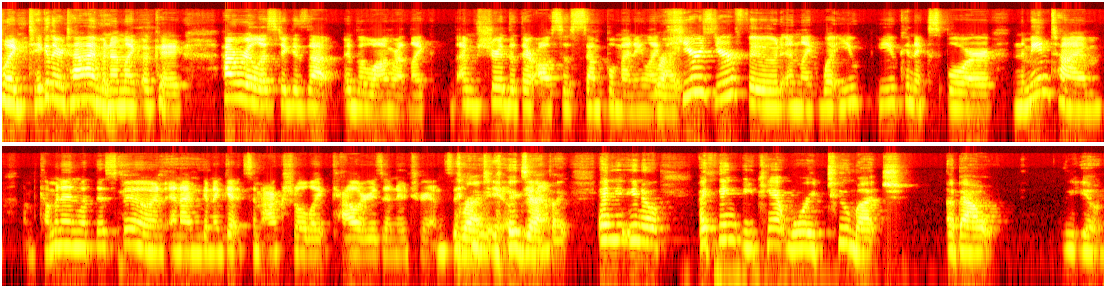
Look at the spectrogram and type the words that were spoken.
like taking their time and i'm like okay how realistic is that in the long run like i'm sure that they're also supplementing like Right. here's your food and like what you you can explore in the meantime i'm coming in with this spoon and i'm gonna get some actual like calories and nutrients into right. you, you know? exactly. And, you know, I think you can't worry too much about, you know,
